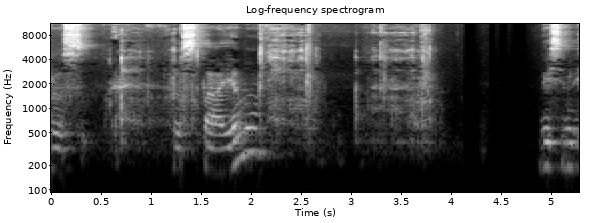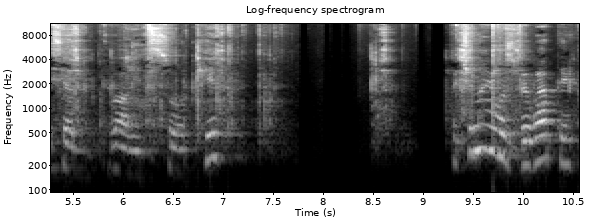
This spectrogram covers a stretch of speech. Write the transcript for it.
роз, розтаяло. 82%. Починаємо збивати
